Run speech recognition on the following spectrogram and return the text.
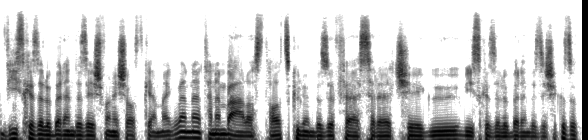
vízkezelő berendezés van, és azt kell megvenned, hanem választhatsz különböző felszereltségű vízkezelő berendezések között,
